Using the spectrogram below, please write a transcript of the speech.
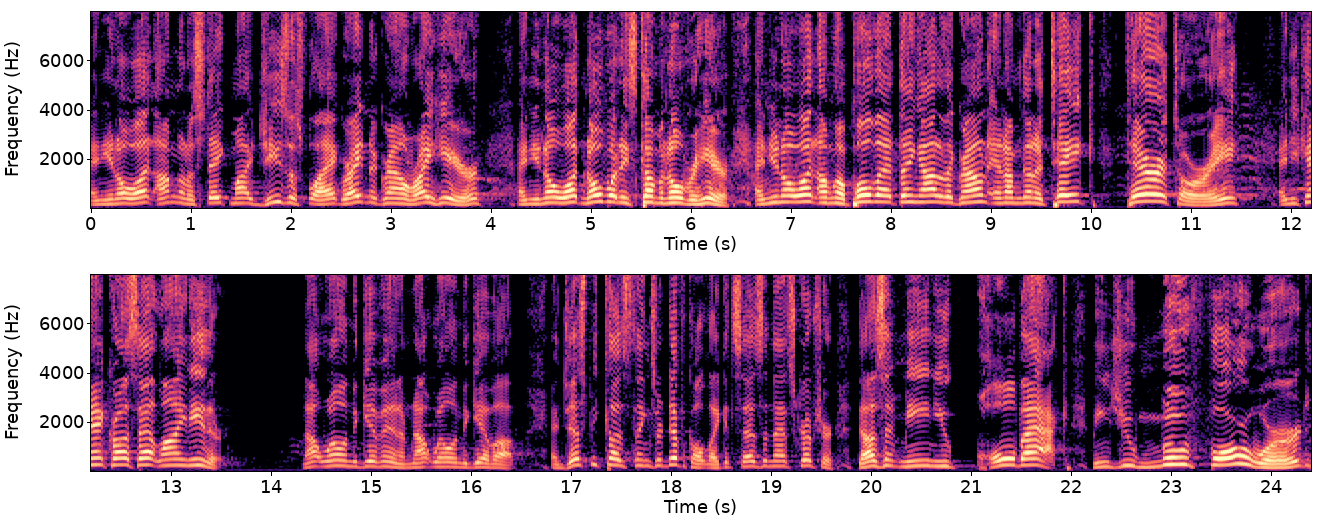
and you know what? I'm going to stake my Jesus flag right in the ground right here. And you know what? Nobody's coming over here. And you know what? I'm going to pull that thing out of the ground and I'm going to take territory. And you can't cross that line either. Not willing to give in. I'm not willing to give up. And just because things are difficult, like it says in that scripture, doesn't mean you pull back. It means you move forward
